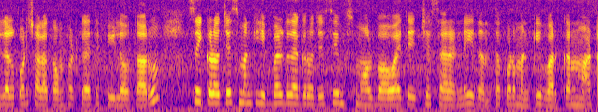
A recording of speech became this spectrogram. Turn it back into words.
పిల్లలు కూడా చాలా కంఫర్ట్గా అయితే ఫీల్ అవుతారు. సో ఇక్కడ వచ్చేసి మనకి హిబ్బల్ట్ దగ్గర వచ్చేసి స్మాల్ బావ్ అయితే ఇచ్చేసారండి. ఇదంతా కూడా మనకి వర్క్ అనమాట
